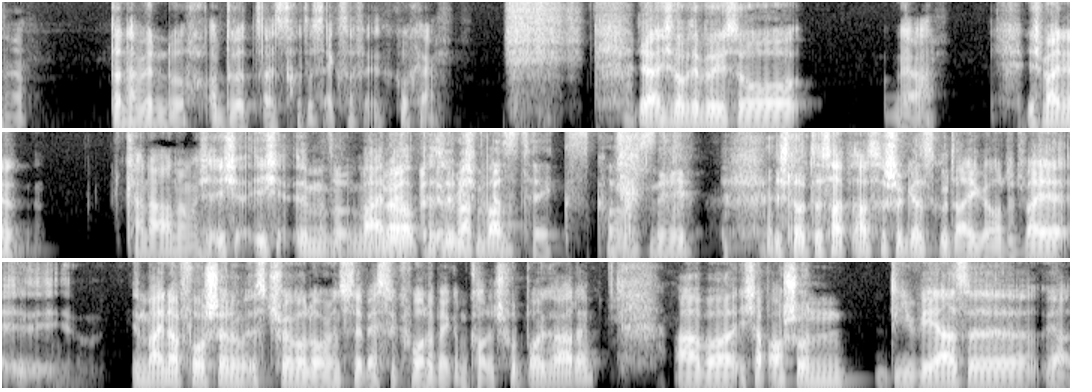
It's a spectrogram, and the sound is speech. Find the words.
Ja. Dann haben wir noch dritt, als drittes XFL. Okay. ja, ich glaube, den würde ich so, ja. Ich meine, keine Ahnung. Ich, ich, ich in Also, meiner persönlichen kommst. nee. Ich glaube, das hat, hast du schon ganz gut eingeordnet, weil äh, in meiner Vorstellung ist Trevor Lawrence der beste Quarterback im College Football gerade. Aber ich habe auch schon diverse ja,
